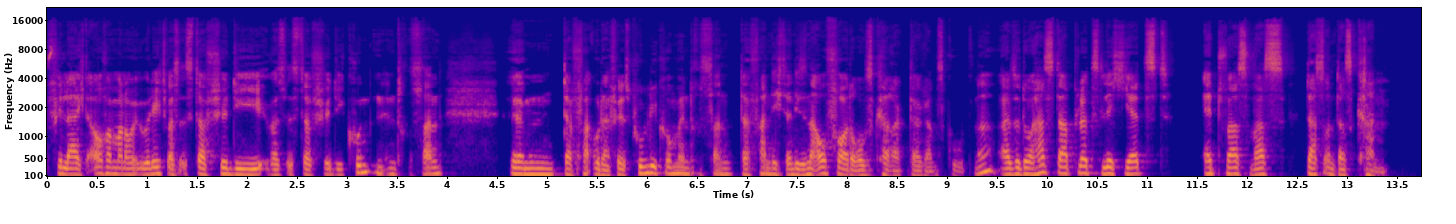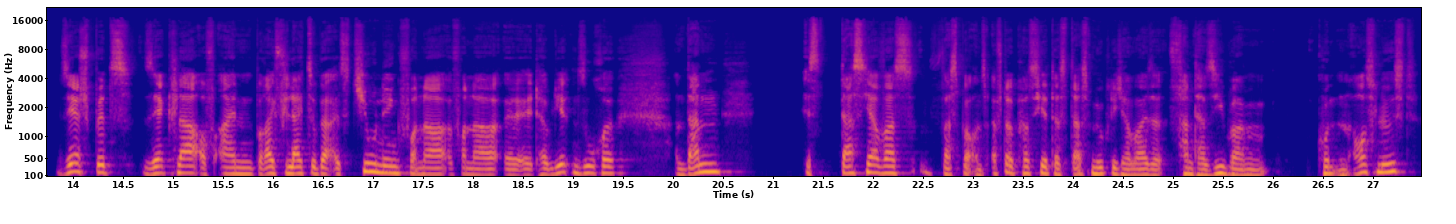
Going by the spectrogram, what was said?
vielleicht auch, wenn man noch überlegt, was ist da für die, was ist da für die Kunden interessant, ähm, da, oder für das Publikum interessant, da fand ich dann diesen Aufforderungscharakter ganz gut. Ne? Also du hast da plötzlich jetzt etwas, was das und das kann. Sehr spitz, sehr klar auf einen Bereich, vielleicht sogar als Tuning von einer, von einer äh, etablierten Suche. Und dann ist das ja was, was bei uns öfter passiert, dass das möglicherweise Fantasie beim Kunden auslöst,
